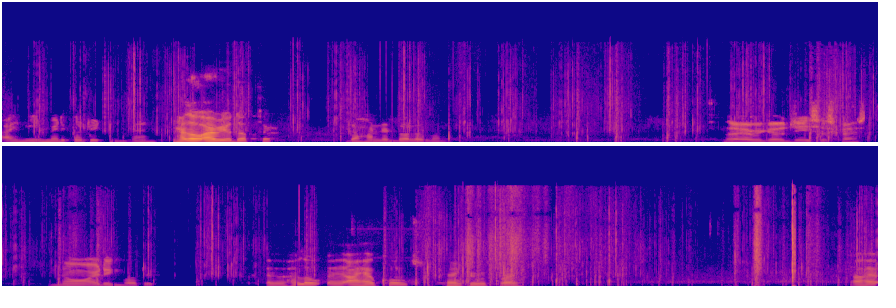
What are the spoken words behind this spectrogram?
I need medical treatment, man. Hello, are you a doctor? The hundred dollar one. There we go, Jesus Christ. No, I didn't got it. Uh, hello, uh, I have colds. Thank you, bye. I.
